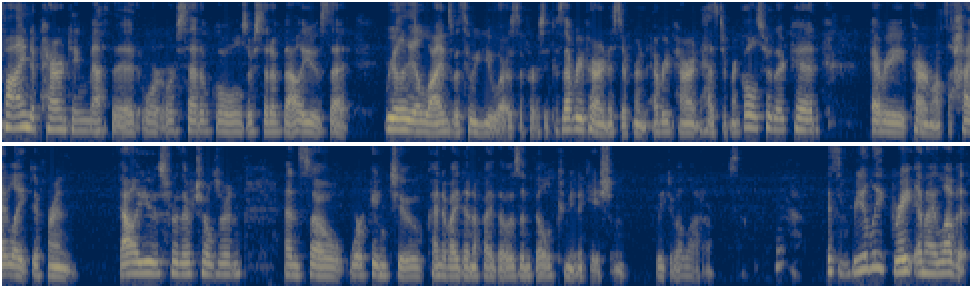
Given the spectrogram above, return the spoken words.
find a parenting method or, or set of goals or set of values that really aligns with who you are as a person. Because every parent is different. Every parent has different goals for their kid. Every parent wants to highlight different values for their children And so working to kind of identify those and build communication, we do a lot of. So yeah, it's really great and I love it.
